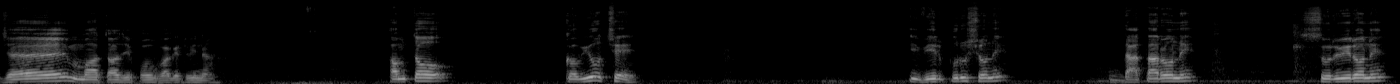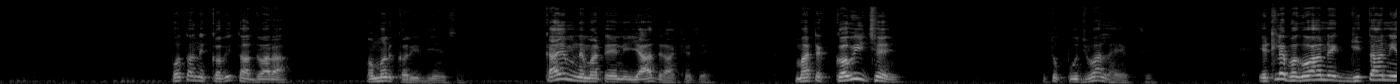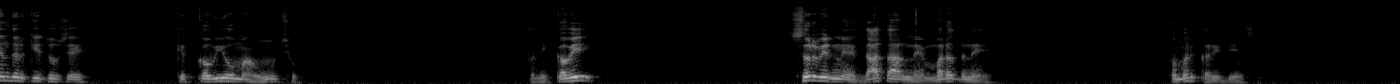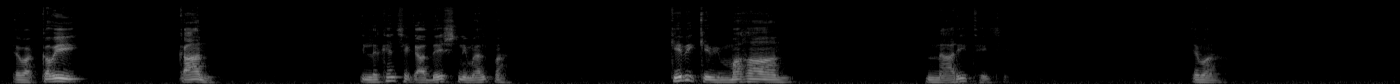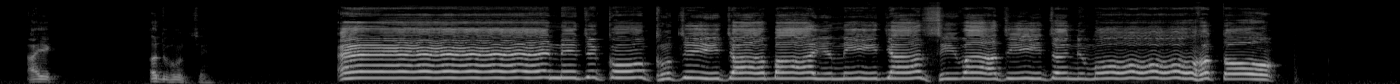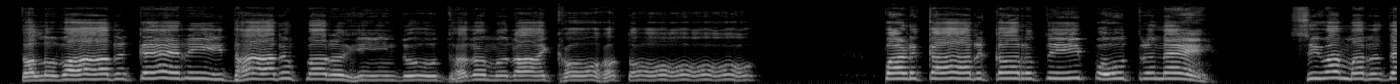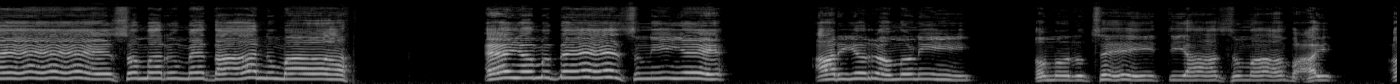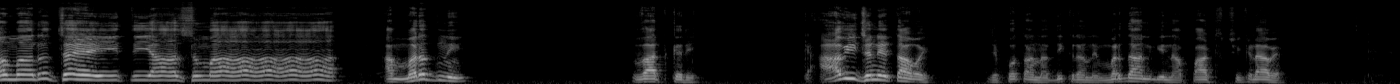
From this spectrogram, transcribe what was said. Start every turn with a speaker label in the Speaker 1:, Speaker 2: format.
Speaker 1: જય માતાજી પૌ ભાગટવીના આમ તો કવિઓ છે એ વીર પુરુષોને, દાતારોને, સુરવીરોને પોતાની કવિતા દ્વારા અમર કરી દે છે. કાયમને માટે એની યાદ રાખે છે. માટે કવિ છે એ તો પૂજવા લાયક છે. એટલે ભગવાને ગીતાની અંદર કીધું છે કે કવિઓમાં હું છું. અને કવિ સુરવીરને, દાતારને, મરદને અમર કરી દે છે. એવા કવિ કાન એ લખે છે કે આ દેશની માલપા કેવી કેવી મહાન નારી થઈ છે. એમાં આ એક અદ્ભુત છે. કો ખુશી જા બાયની જા શિવાજી જન્મો હતો તલવાર કેરી ધાર પર હિન્દુ ધર્મ રાખો હતો પડકાર કરતી પુત્રને શિવ મરદે સમર મેદાનમાં એયમ દેશનીએ આર્ય રમણી, અમર છે ઇતિહાસમાં ભાઈ, અમર છે ઇતિહાસમાં. આ મરદની વાત કરી કે આવી જનેતા હોય જે પોતાના દીકરાને મરદાનગીના પાઠ શીખડાવે.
